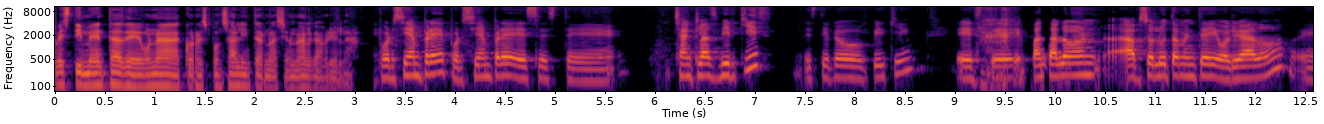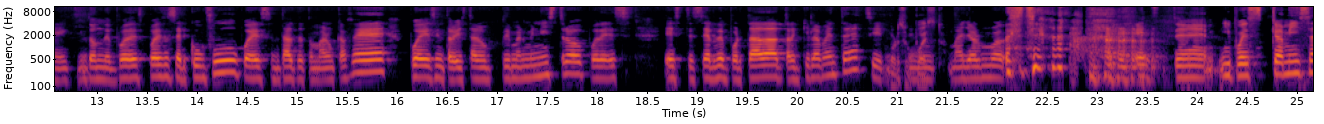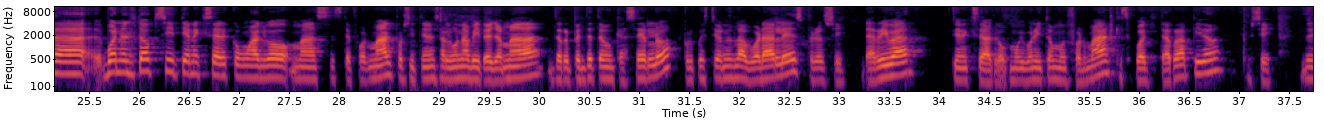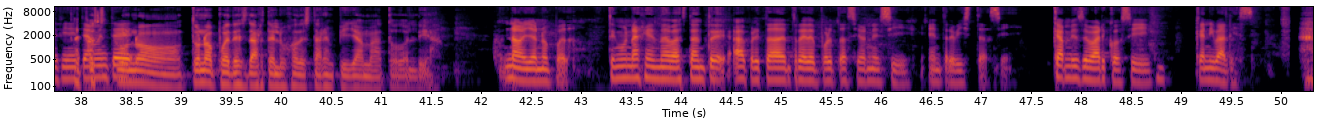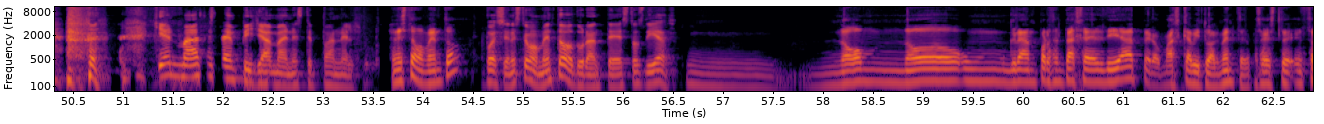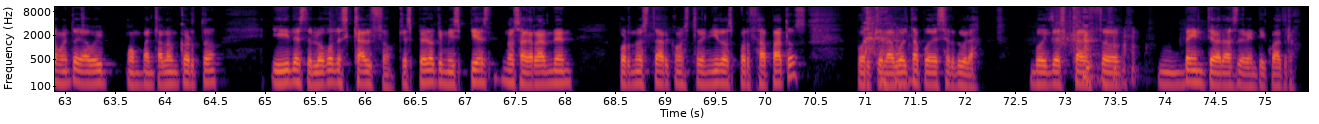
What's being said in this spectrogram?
vestimenta de una corresponsal internacional, Gabriela? Por siempre, por siempre es este chanclas Birkis, estilo Birki, este pantalón absolutamente holgado, eh, donde puedes, puedes hacer kung fu, puedes sentarte a tomar un café, puedes entrevistar a un primer ministro, puedes este, ser deportada tranquilamente, sin, Por supuesto. mayor modestia. este, y pues camisa, bueno, el top sí tiene que ser como algo más este, formal, por si tienes alguna videollamada, de repente tengo que hacerlo por cuestiones laborales, pero sí, de arriba tiene que ser algo muy bonito, muy formal, que se pueda quitar rápido, pues sí, definitivamente. tú, no, tú no puedes darte el lujo de estar en pijama todo el día. No, yo no puedo. Tengo una agenda bastante apretada entre deportaciones y entrevistas y cambios de barcos y caníbales. ¿Quién más está en pijama en este panel? ¿En este momento? Pues en este momento o durante estos días. Mm, no, no un gran porcentaje del día, pero más que habitualmente. Lo que pasa es que este, en este momento ya voy con pantalón corto y desde luego descalzo, que espero que mis pies no se agranden por no estar constreñidos por zapatos, porque la vuelta puede ser dura. Voy descalzo 20 horas de 24.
